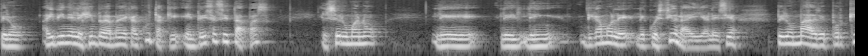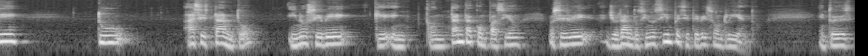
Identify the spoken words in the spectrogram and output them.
Pero ahí viene el ejemplo de la Madre de Calcuta, que entre esas etapas el ser humano le, digamos, le, le, cuestiona a ella, le decía, pero madre, ¿por qué tú haces tanto y no se ve que con tanta compasión no se ve llorando, sino siempre se te ve sonriendo. Entonces,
